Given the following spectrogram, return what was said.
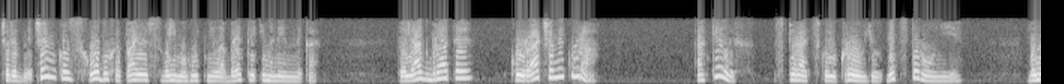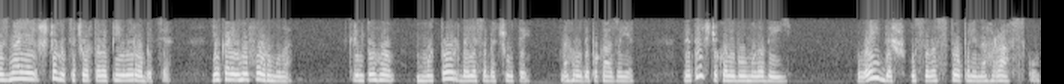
Чередниченко з ходу хапає свої могутні лабети іменинника. То як, брате, кура чи не кура? А келих з піратською кров'ю відсторонює, бо не знає, з чого це чортове піло робиться, яка його формула. Крім того, мотор дає себе чути, на груди показує, не те, що коли був молодий. Вийдеш у Севастополі на Графську,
